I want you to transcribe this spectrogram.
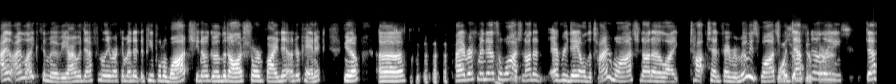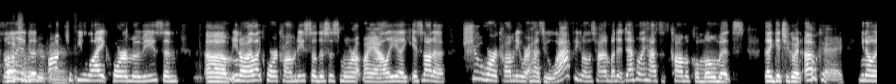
I, I like the movie. I would definitely recommend it to people to watch you know go to the dollar store and find it under panic you know. Uh i recommend it as a watch not an everyday all the time watch not a like top 10 favorite movies watch, Watch but it with your definitely definitely Watch a good watch if you like horror movies and um you know i like horror comedies so this is more up my alley. Like it's not a true horror comedy where it has you laughing all the time but it definitely has its comical moments that get you going okay you know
